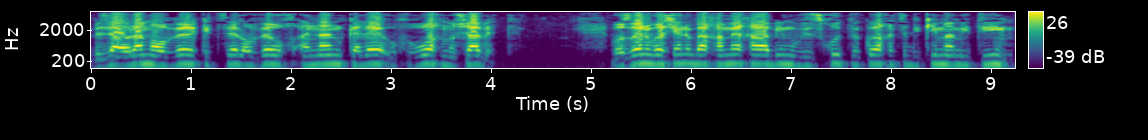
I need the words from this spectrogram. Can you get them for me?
בזה העולם העובר כצל עובר וכענן קלה וכרוח נושבת. ועוזרנו וראשינו ברחמיך הרבים ובזכות וכוח הצדיקים האמיתיים,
